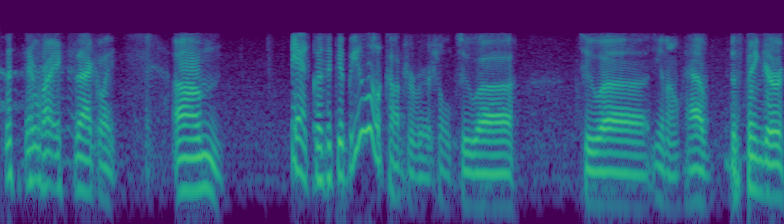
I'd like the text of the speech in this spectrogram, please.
right, exactly. Um, yeah, because it could be a little controversial to uh, to uh, you know have the finger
